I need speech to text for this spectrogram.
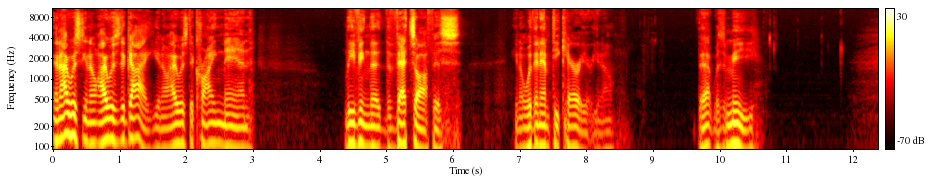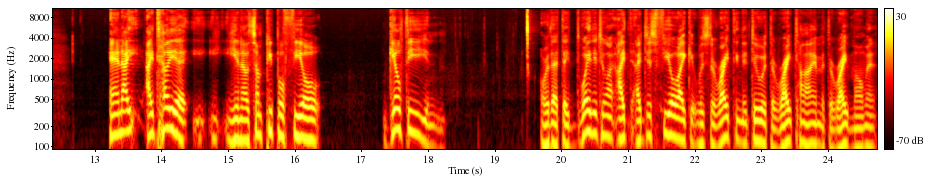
and I was, you know, I was the guy, you know, I was the crying man leaving the the vet's office, you know, with an empty carrier, you know. That was me. And I I tell you, you know, some people feel guilty and or that they waited too long. I I just feel like it was the right thing to do at the right time at the right moment.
